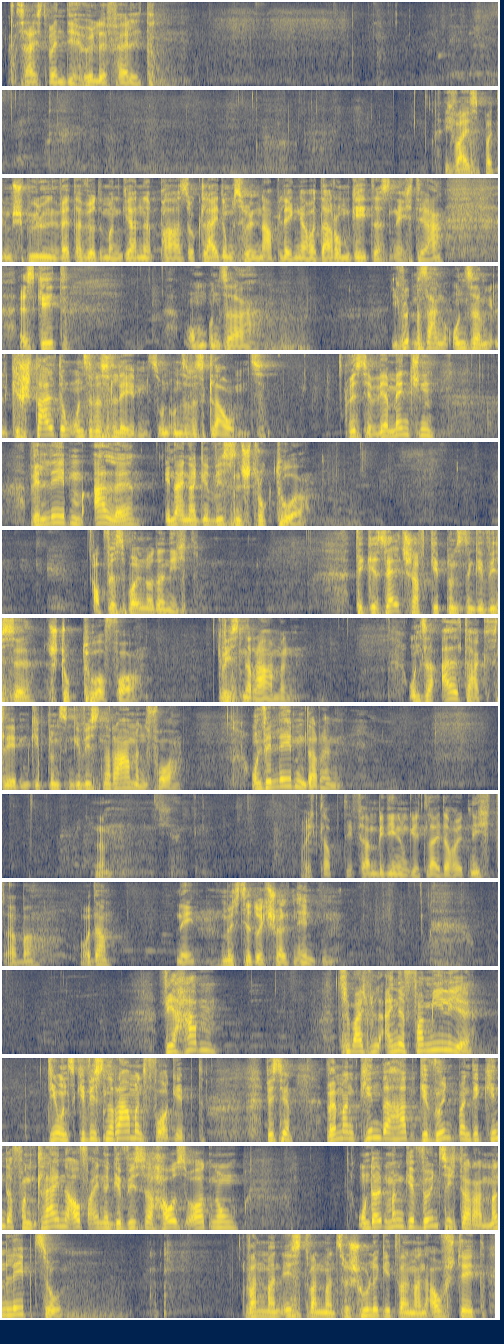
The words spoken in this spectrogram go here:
das heißt, wenn die Hülle fällt. Ich weiß, bei dem spülen Wetter würde man gerne ein paar so Kleidungshüllen ablegen, aber darum geht es nicht. Ja? Es geht um unser ich würde mal sagen, unsere Gestaltung unseres Lebens und unseres Glaubens. Wisst ihr, wir Menschen, wir leben alle in einer gewissen Struktur. Ob wir es wollen oder nicht. Die Gesellschaft gibt uns eine gewisse Struktur vor, einen gewissen Rahmen. Unser Alltagsleben gibt uns einen gewissen Rahmen vor. Und wir leben darin. Ich glaube, die Fernbedienung geht leider heute nicht, aber, oder? Nee, müsst ihr durchschalten hinten. Wir haben zum Beispiel eine Familie, die uns gewissen Rahmen vorgibt. Wisst ihr, wenn man Kinder hat, gewöhnt man die Kinder von klein auf eine gewisse Hausordnung und man gewöhnt sich daran, man lebt so. Wann man isst, wann man zur Schule geht, wann man aufsteht,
